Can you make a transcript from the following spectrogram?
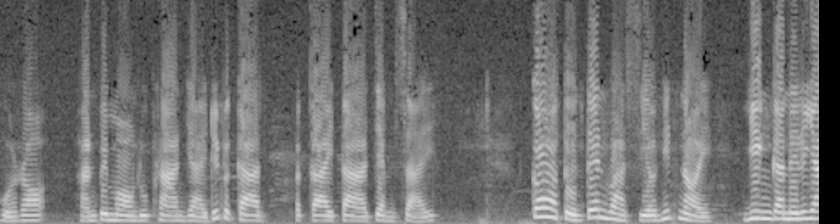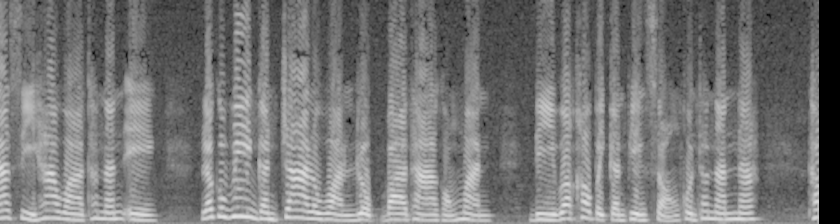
หัวเราะ หันไปมองดูพรานใหญ่ด้วยประกาศประกายตาแจ่มใส ก็ตื่นเต้นหวาดเสียวนิดหน่อย ยิงกันในระยะสี่ห้าวาเท่านั้นเอง แล้วก็วิ่งกันจ้าละวันหลบบาทาของมัน ดีว่าเข้าไปกันเพียงสองคนเท่านั้นนะ ถ้า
